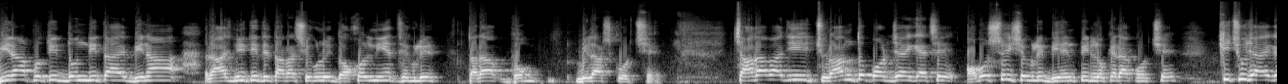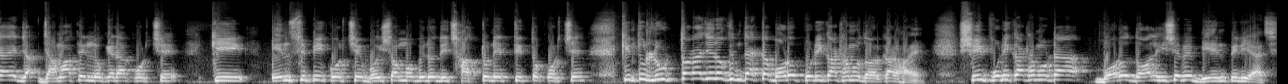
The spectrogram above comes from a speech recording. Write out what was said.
বিনা প্রতিদ্বন্দ্বিতায়, বিনা রাজনীতিতে তারা সেগুলি দখল নিয়ে সেগুলির তারা ভোগ বিলাস করছে। চাঁদাবাজি চূড়ান্ত পর্যায়ে গেছে। অবশ্যই সেগুলি বিএনপির লোকেরা করছে। কিছু জায়গায় জামাতের লোকেরা করছে। কি এনসিপি করছে, বৈষম্য বিরোধী ছাত্র নেতৃত্ব করছে। কিন্তু লুটতরাজেরও কিন্তু একটা বড় পরিকাঠামো দরকার হয়। সেই পরিকাঠামোটা বড় দল হিসেবে বিএনপিরই আছে।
